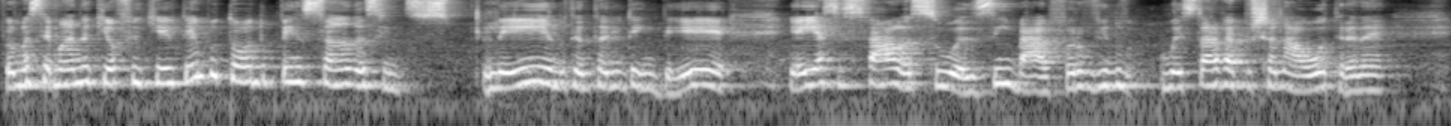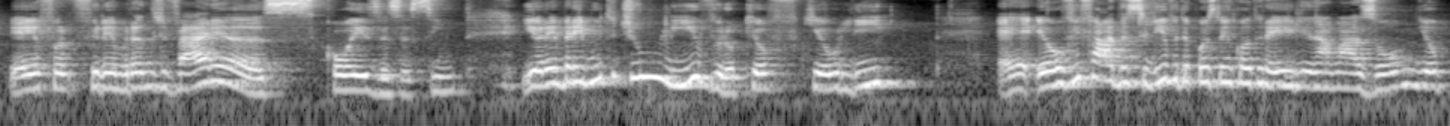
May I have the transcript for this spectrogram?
Foi uma semana que eu fiquei o tempo todo pensando, assim, lendo, tentando entender. E aí essas falas suas, assim, bah, foram vindo. Uma história vai puxando a outra, né? E aí eu fui lembrando de várias coisas, assim. E eu lembrei muito de um livro que eu, que eu li é, eu ouvi falar desse livro, depois eu encontrei ele na Amazon, eu,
